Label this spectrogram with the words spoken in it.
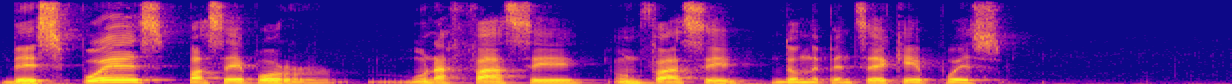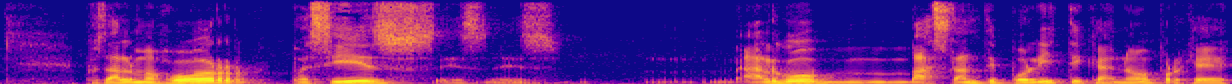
Después pasé por una fase, un fase donde pensé que pues, pues a lo mejor, pues sí es, algo bastante política, ¿no? Porque,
